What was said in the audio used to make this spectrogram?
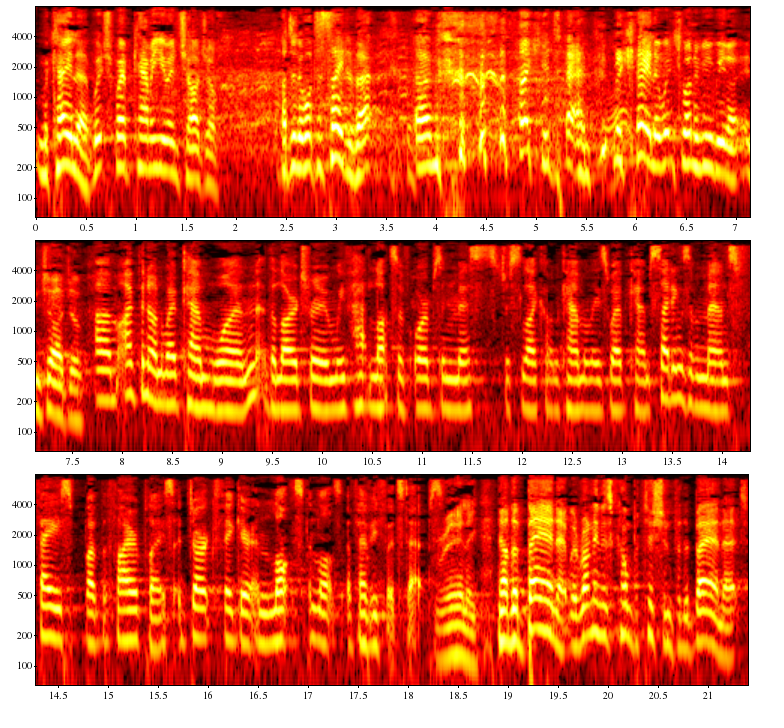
Michaela, which webcam are you in charge of? I don't know what to say to that. Um, thank you, Dan. Michaela, which one have you been uh, in charge of? Um, I've been on webcam one, the large room. We've had lots of orbs and mists, just like on Camille's webcam. Sightings of a man's face above the fireplace, a dark figure, and lots and lots of heavy footsteps. Really? Now, the bayonet, we're running this competition for the bayonet.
